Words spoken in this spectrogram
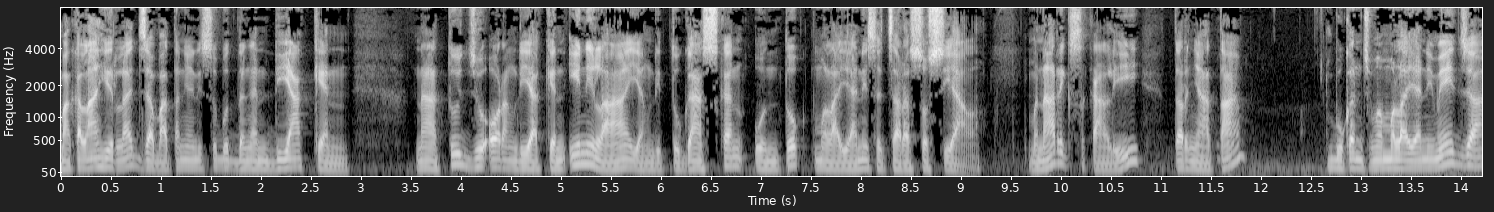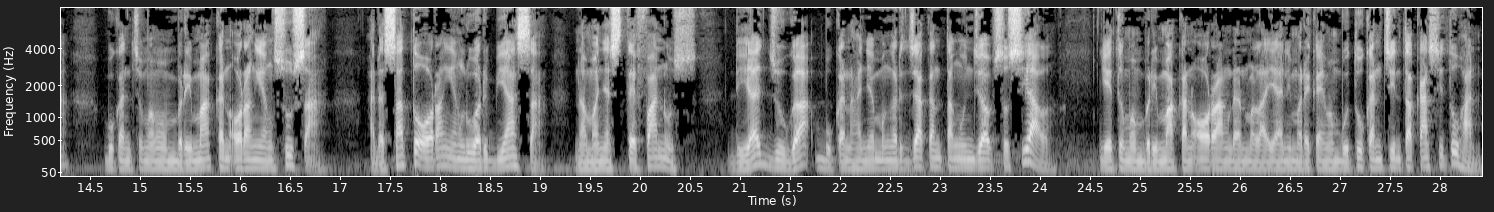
Maka lahirlah jabatan yang disebut dengan diaken. Nah, tujuh orang diaken inilah yang ditugaskan untuk melayani secara sosial. Menarik sekali, ternyata bukan cuma melayani meja, bukan cuma memberi makan orang yang susah. Ada satu orang yang luar biasa, namanya Stefanus. Dia juga bukan hanya mengerjakan tanggung jawab sosial, yaitu memberi makan orang dan melayani mereka yang membutuhkan cinta kasih Tuhan.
